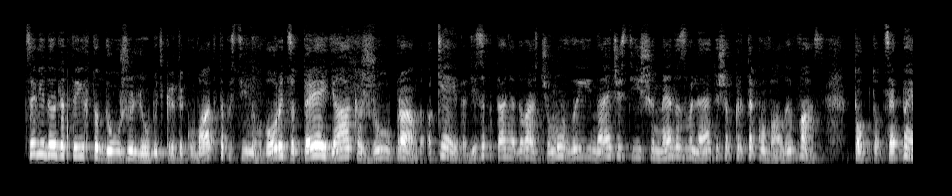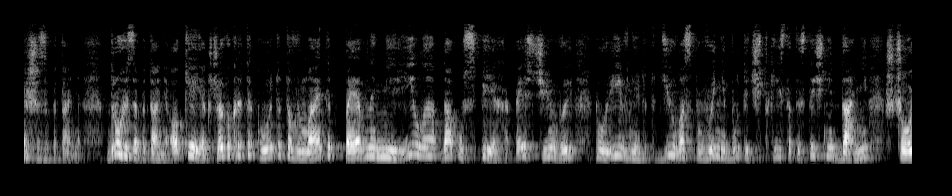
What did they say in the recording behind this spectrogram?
Це відео для тих, хто дуже любить критикувати та постійно говорить за те, я кажу правду. Окей, тоді запитання до вас, чому ви найчастіше не дозволяєте, щоб критикували вас? Тобто, це перше запитання. Друге запитання: окей, якщо ви критикуєте, то ви маєте певне міріло да, успіха, те, з чим ви порівнюєте. Тоді у вас повинні бути чіткі статистичні дані, що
